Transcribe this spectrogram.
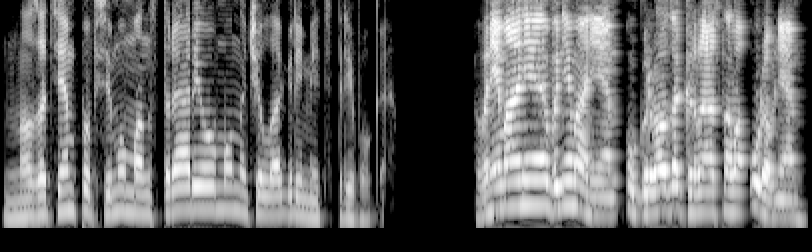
Но затем по всему монстрариуму начала греметь тревога. «Внимание, внимание! Угроза красного уровня!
